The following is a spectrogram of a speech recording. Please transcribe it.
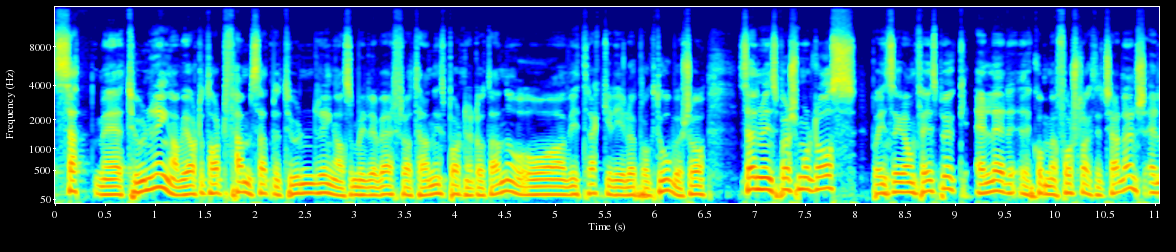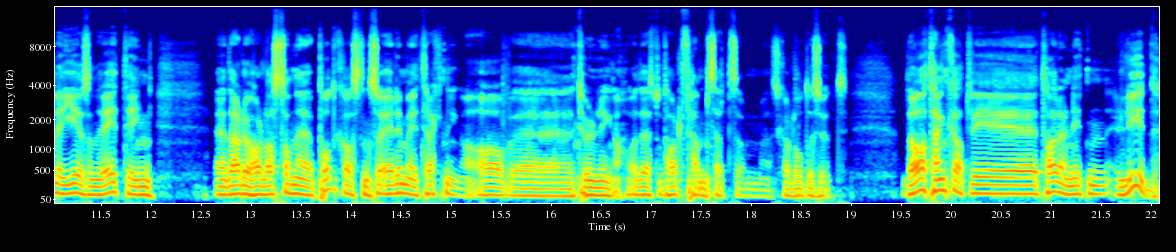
sett med turnringer. Vi har totalt fem sett med turnringer som blir levert fra treningspartner.no, og vi trekker de i løpet av oktober. Så send inn spørsmål til oss på Instagram, Facebook, eller eh, kom med forslag til challenge, eller gi oss en rating eh, der du har lasta ned podkasten, så er det med i trekninga av eh, turnringer. Og det er totalt fem sett som skal loddes ut. Da tenker jeg at vi tar en liten lyd.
